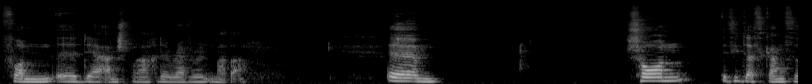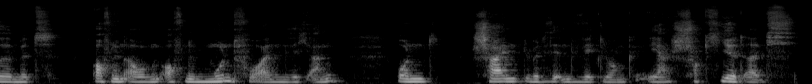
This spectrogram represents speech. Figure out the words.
von äh, der Ansprache der Reverend Mother. Ähm, Sean sieht das Ganze mit offenen Augen, offenem Mund vor allen Dingen sich an und scheint über diese Entwicklung eher schockiert als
